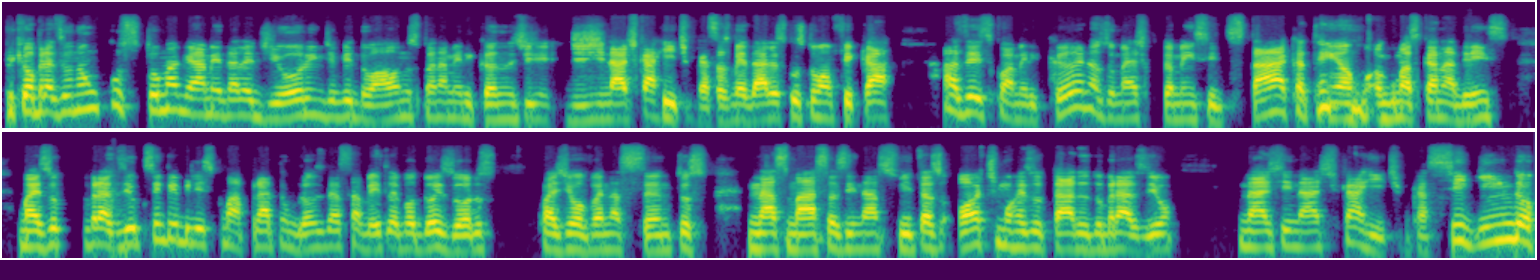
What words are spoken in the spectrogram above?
porque o Brasil não costuma ganhar medalha de ouro individual nos Pan-Americanos de, de ginástica rítmica. Essas medalhas costumam ficar às vezes com americanas, o México também se destaca, tem algumas canadenses, mas o Brasil, que sempre belisca uma prata e um bronze, dessa vez levou dois ouros com a Giovana Santos nas massas e nas fitas. Ótimo resultado do Brasil na ginástica rítmica. Seguindo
